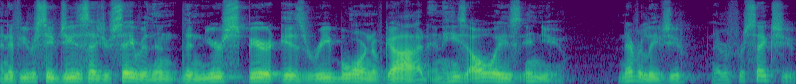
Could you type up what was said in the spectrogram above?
And if you receive Jesus as your Savior, then, then your spirit is reborn of God, and He's always in you. Never leaves you, never forsakes you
